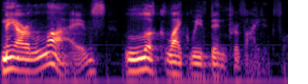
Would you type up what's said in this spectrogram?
May our lives look like we've been provided for.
